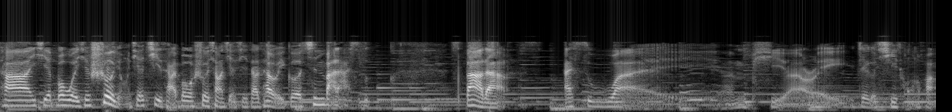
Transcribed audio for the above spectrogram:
它一些包括一些摄影一些器材，包括摄像一些器材，它有一个新巴达斯，Spada S Y M P L A 这个系统的话，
